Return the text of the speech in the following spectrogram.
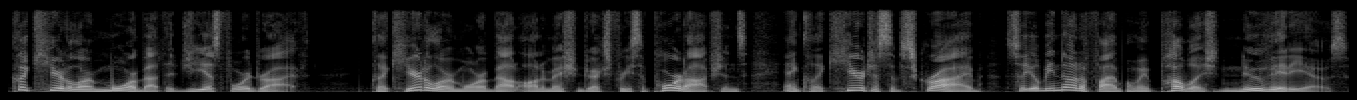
Click here to learn more about the GS4 drive. Click here to learn more about Automation Direct's free support options, and click here to subscribe so you'll be notified when we publish new videos.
